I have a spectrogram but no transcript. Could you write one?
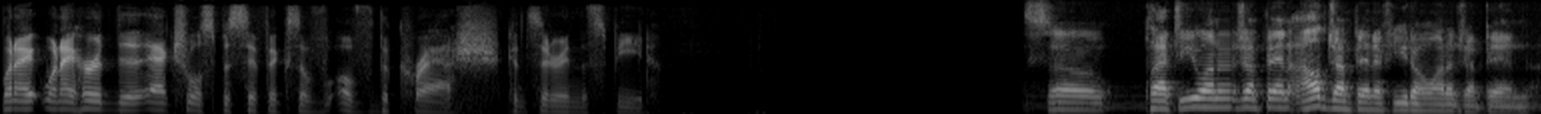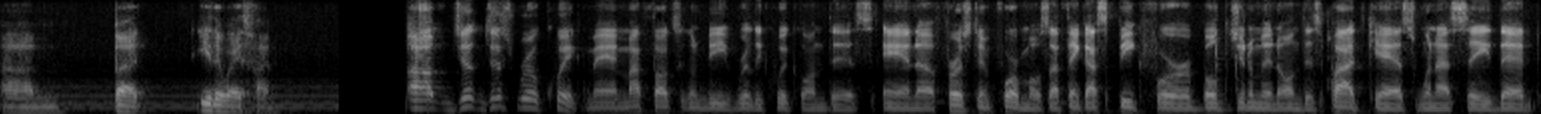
when I when I heard the actual specifics of of the crash, considering the speed. So, Platt, do you want to jump in? I'll jump in if you don't want to jump in. Um, but either way is fine. Uh, just just real quick, man. My thoughts are going to be really quick on this. And uh, first and foremost, I think I speak for both gentlemen on this podcast when I say that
